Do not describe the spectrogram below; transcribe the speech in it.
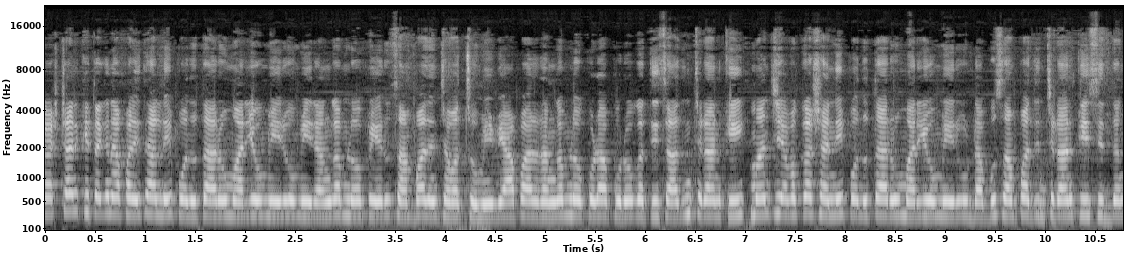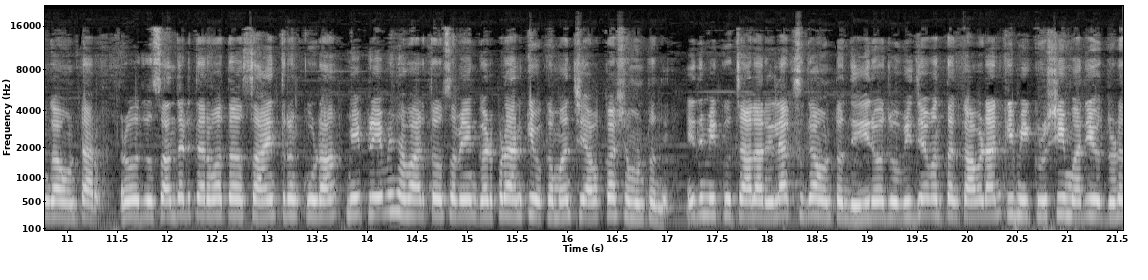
కష్టానికి తగిన ఫలితాల్ని పొందుతారు మరియు మీరు మీ రంగంలో పేరు సంపాదించవచ్చు. మీ వ్యాపార రంగంలో కూడా పురోగతి సాధించడానికి మంచి అవకాశాన్ని పొందుతారు మరియు మీ మీరు డబ్బు సంపాదించడానికి సిద్ధంగా ఉంటారు. రోజు సందడి తర్వాత సాయంత్రం కూడా మీ ప్రేమైన వారితో సమయం గడపడానికి ఒక మంచి అవకాశం ఉంటుంది. ఇది మీకు చాలా రిలాక్స్గా ఉంటుంది. ఈ రోజు విజయవంతం కావడానికి మీ కృషి మరియు దృఢ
